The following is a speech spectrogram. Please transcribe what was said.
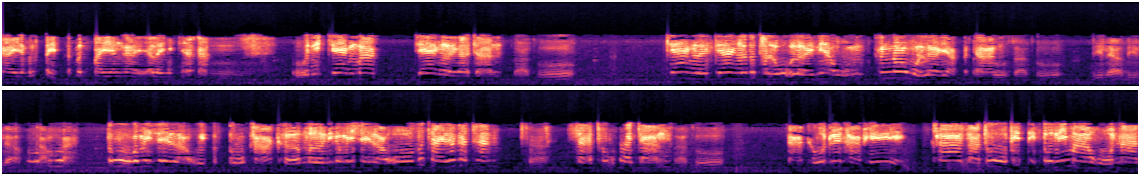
ไปยังไงมันติดมันไปยังไงอะไรอย่างเงี้ยค่ะอืมวันนี้แจ้งมาก แจ้งเลยค่ะอาจารย์สาธุแจ้งเลยแจ้งแล้วก็ทะลุเลยเนี่ยโอ้โหข้างนอกหมดเลยอะอาสาจารย์ธุสาธุดีแล้วดีแล้วทำไปตู้ก็ไม่ใช่เราอีกประตูขาเขอมือนี่ก็ไม่ใช่เราโอ้เข้าใจแล้วค่ะอาจารย์ใช่สาธุค่ะอาจารย์สาธุสาธุด้วยค่ะพี่ ค่ะสาธุพี่ติดตัวนี้มาโหนาน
